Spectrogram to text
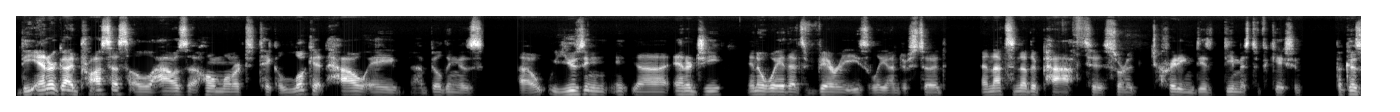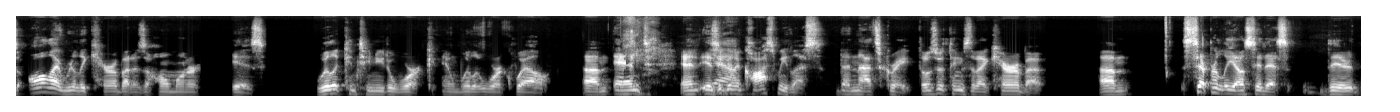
The EnerGuide process allows a homeowner to take a look at how a, a building is uh, using uh, energy in a way that's very easily understood. And that's another path to sort of creating de- demystification because all I really care about as a homeowner is will it continue to work and will it work well? Um, and and is yeah. it going to cost me less? Then that's great. Those are things that I care about. Um, separately, I'll say this: the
